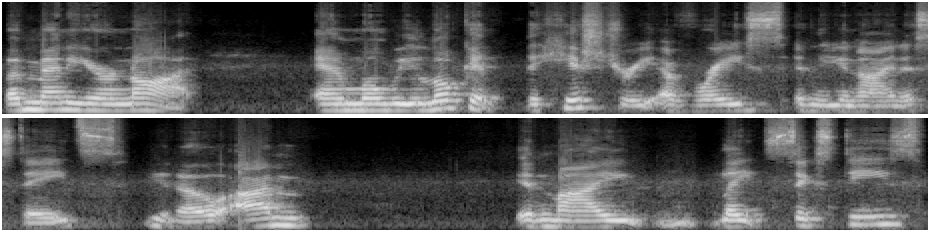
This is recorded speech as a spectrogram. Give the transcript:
but many are not. And when we look at the history of race in the United States, you know, I'm in my late 60s.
